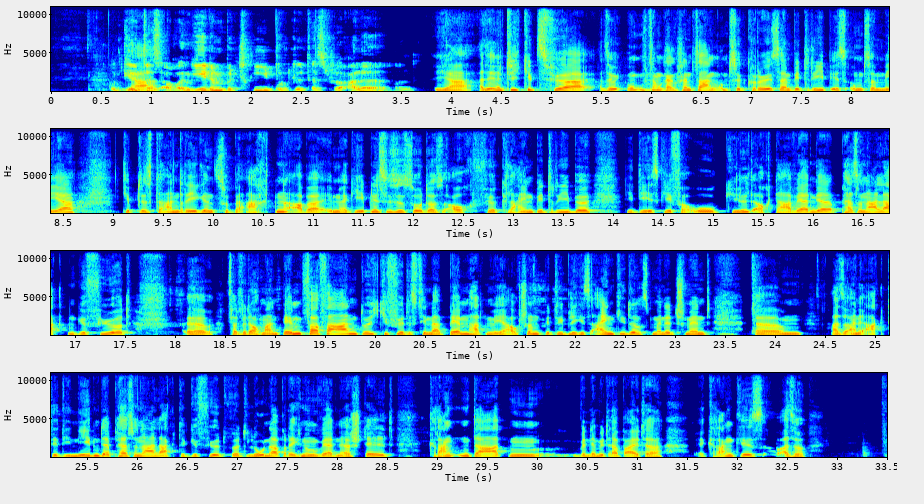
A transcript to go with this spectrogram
Und gilt ja, das auch in jedem Betrieb und gilt das für alle? Und ja, also natürlich gibt's für, also man kann schon sagen, umso größer ein Betrieb ist, umso mehr gibt es da an Regeln zu beachten. Aber im Ergebnis ist es so, dass auch für Kleinbetriebe die DSGVO gilt. Auch da werden ja Personalakten geführt. Äh, vielleicht wird auch mal ein BEM-Verfahren durchgeführt. Das Thema BEM hatten wir ja auch schon, betriebliches Eingliederungsmanagement. Ähm, also eine Akte, die neben der Personalakte geführt wird. Lohnabrechnungen werden erstellt, Krankendaten, wenn der Mitarbeiter äh, krank ist. Also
